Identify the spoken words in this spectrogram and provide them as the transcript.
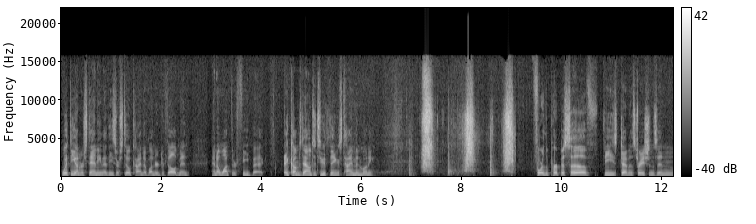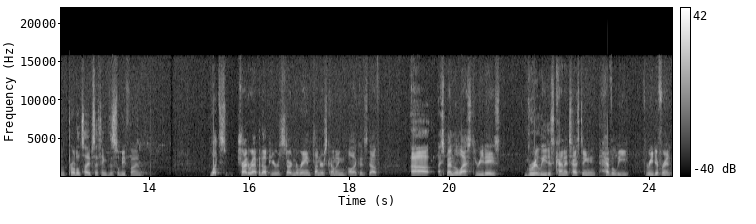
with the understanding that these are still kind of under development and I want their feedback. It comes down to two things, time and money. For the purpose of these demonstrations and prototypes, I think this will be fine. Let's try to wrap it up here. It's starting to rain, thunder's coming, all that good stuff. Uh, I spent the last three days really just kind of testing heavily three different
